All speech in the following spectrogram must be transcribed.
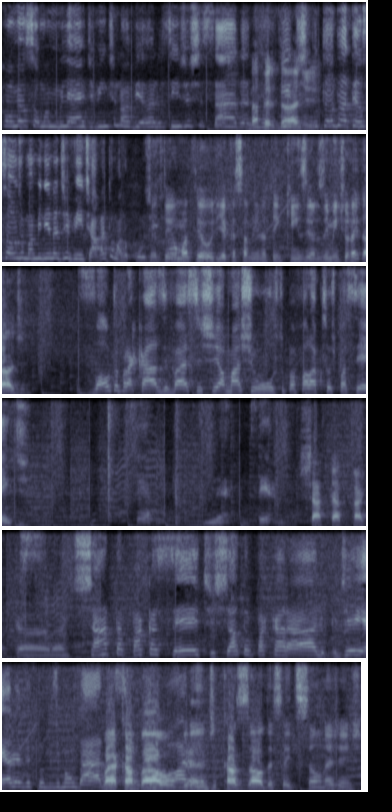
Como eu sou uma mulher de 29 anos, injustiçada. Na verdade- E disputando a atenção de uma menina de 20. Ah, vai tomar no cu, Eu gente. tenho Vamos- uma teoria que essa menina tem 15 anos e mentiu na idade. Volta pra casa e vai assistir a Macho Urso pra falar com seus pacientes. Inferno. Mulher, inferno. Chata pra caralho. Chata pra cacete, chata pra caralho. Podia ir ela e a Vitube de mão dada. Vai assim, acabar o grande casal dessa edição, né, gente?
